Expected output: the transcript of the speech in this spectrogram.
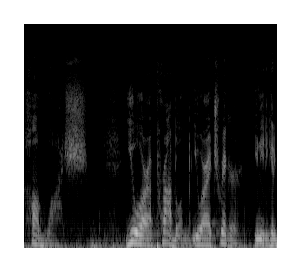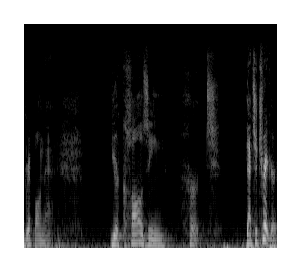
Hogwash. You are a problem. You are a trigger. You need to get a grip on that. You're causing hurt. That's a trigger.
